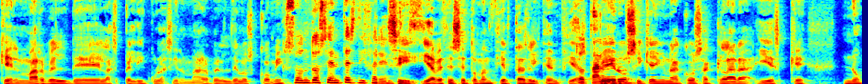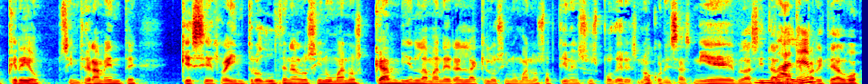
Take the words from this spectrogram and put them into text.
que el Marvel de las películas y el Marvel de los cómics Son dos entes diferentes. Sí, y a veces se toman ciertas licencias. Totalmente. Pero sí que hay una cosa clara y es que no creo, sinceramente, que si reintroducen a los inhumanos cambien la manera en la que los inhumanos obtienen sus poderes, ¿no? Con esas nieblas y tal, Vale. porque parece algo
